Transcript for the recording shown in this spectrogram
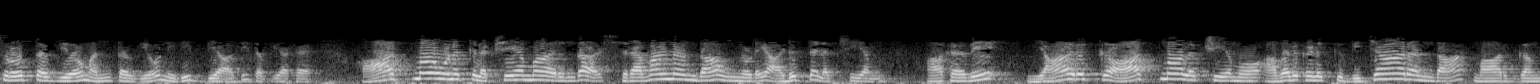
ஸ்ரோத்தவ்யோ மந்தவ்யோ நிதித்யாசி தவ்யக. ஆத்மா உனக்கு லட்சியமா இருந்தா சிரவணம் தான் உன்னுடைய அடுத்த லட்சியம். ஆகவே யாருக்கு ஆத்மா லட்சியமோ அவர்களுக்கு விசாரம்தான் மார்க்கம்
